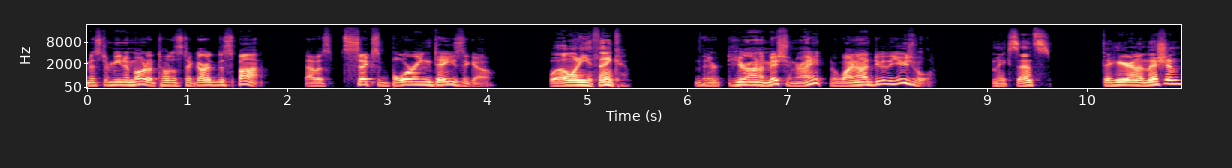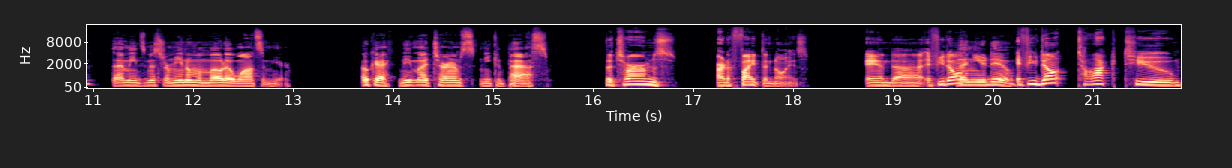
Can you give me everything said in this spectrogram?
Mr. Minamimoto told us to guard the spot. That was six boring days ago. Well, what do you think? They're here on a mission, right? Why not do the usual?" Makes sense. They're here on a mission. That means Mr. Minamimoto wants him here. Okay, meet my terms and you can pass. The terms are to fight the noise, and uh, if you don't, Then you do. if you don't talk to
